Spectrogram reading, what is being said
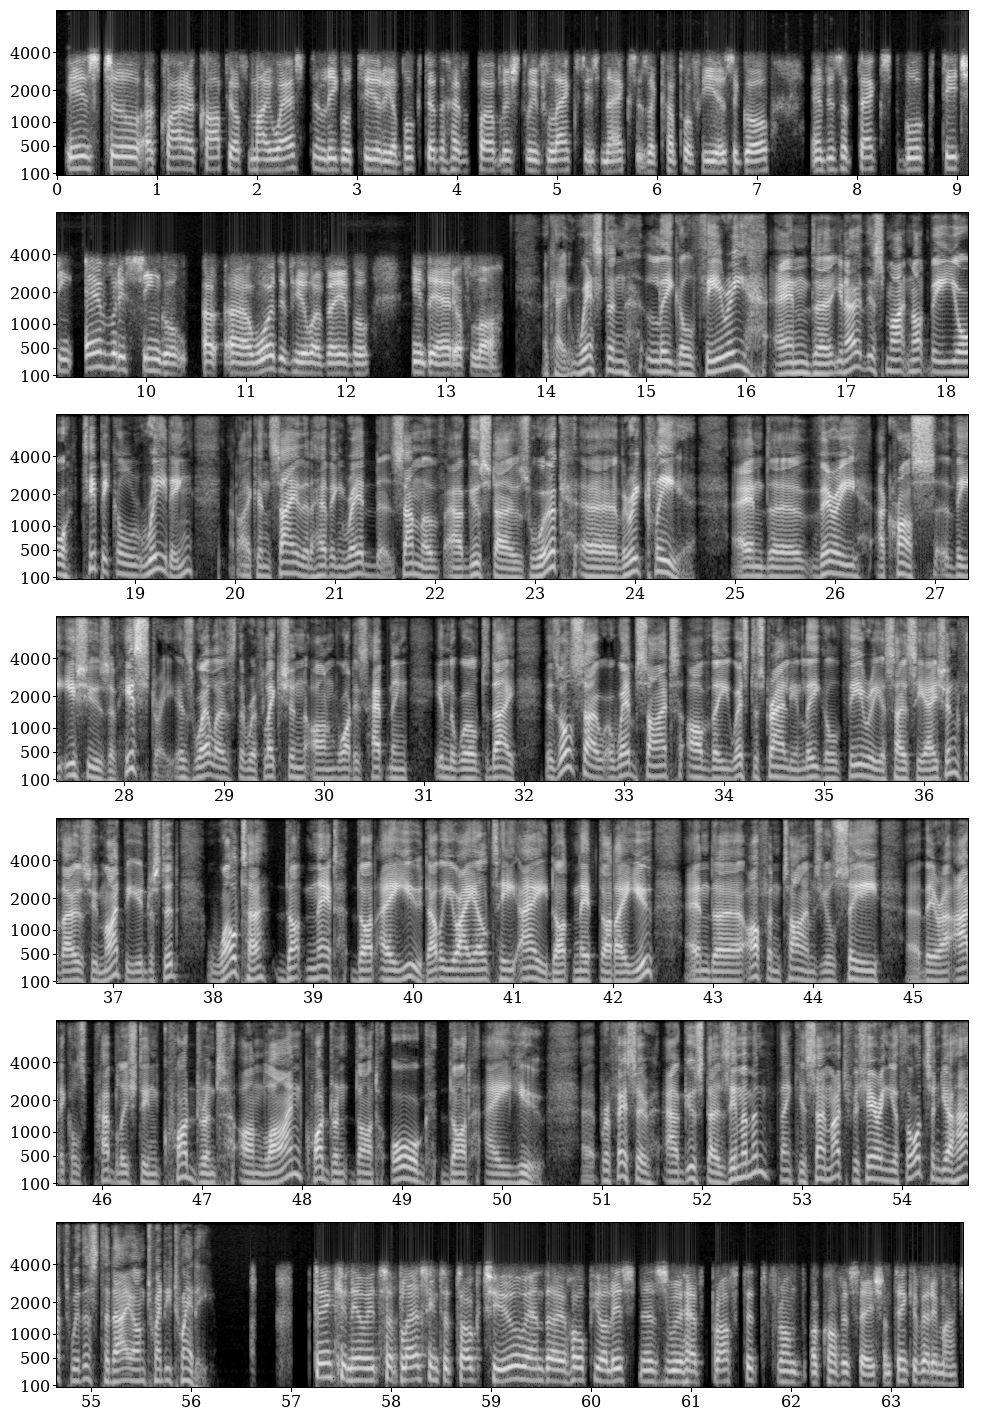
is to acquire a copy of My Western Legal Theory, a book that I have published with LexisNexis a couple of years ago. And is a textbook teaching every single uh, uh, worldview available in the area of law. Okay, Western legal theory, and uh, you know, this might not be your typical reading, but I can say that having read some of Augusto's work, uh, very clear and uh, very across the issues of history as well as the reflection on what is happening in the world today. There's also a website of the West Australian Legal Theory Association for those who might be interested, walta.net.au, W-A-L-T-A.net.au, and uh, oftentimes you'll see uh, there are articles published in Quadrant online, quadrant.org.au. Uh, Professor Augusto Zimmermann, thank you so much for sharing your thoughts and your hearts with us today on 2020. Thank you, Neil. It's a blessing to talk to you, and I hope your listeners will have profited from our conversation. Thank you very much.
